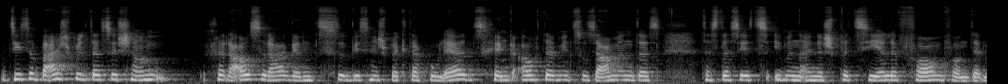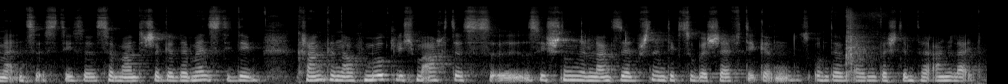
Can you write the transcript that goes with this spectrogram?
dieses Beispiel, das ist schon herausragend, ein bisschen spektakulär. Das hängt auch damit zusammen, dass, dass das jetzt eben eine spezielle Form von Demenz ist, diese semantische Demenz, die dem Kranken auch möglich macht, es, äh, sich stundenlang selbstständig zu beschäftigen unter einer bestimmten Anleitung.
